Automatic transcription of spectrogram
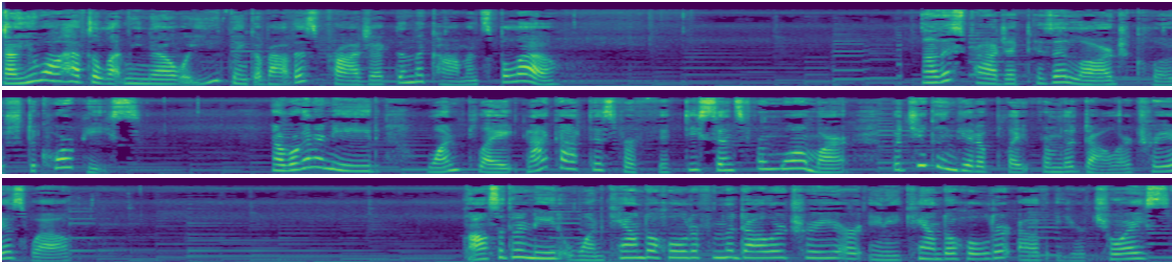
Now you all have to let me know what you think about this project in the comments below. Now this project is a large cloche decor piece. Now we're going to need one plate, and I got this for 50 cents from Walmart, but you can get a plate from the Dollar Tree as well. Also going to need one candle holder from the Dollar Tree or any candle holder of your choice.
